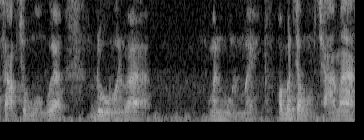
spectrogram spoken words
2-3 ชั่วโมงเพื่อดูมันว่ามันหมุนไหม เพราะมันจะหมุนช้ามาก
